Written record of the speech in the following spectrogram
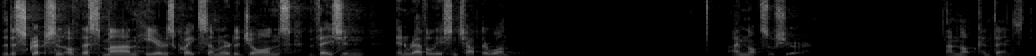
the description of this man here is quite similar to John's vision in Revelation chapter 1. I'm not so sure. I'm not convinced.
